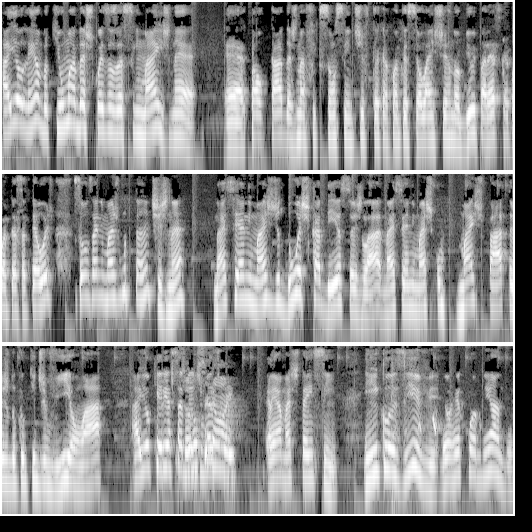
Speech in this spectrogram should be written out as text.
Aí eu lembro que uma das coisas assim mais, né, é, pautadas na ficção científica que aconteceu lá em Chernobyl e parece que acontece até hoje, são os animais mutantes, né? Nascem animais de duas cabeças lá, nascem animais com mais patas do que o que deviam lá. Aí eu queria saber de você. É, mas tem sim. E, inclusive, eu recomendo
